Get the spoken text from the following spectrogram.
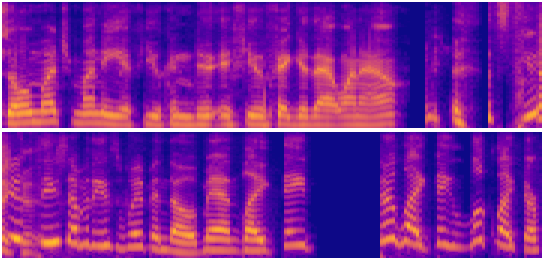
so much money if you can do if you figure that one out. It's You like should a- see some of these women though, man. Like they, they're like they look like they're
